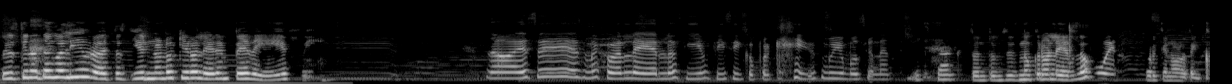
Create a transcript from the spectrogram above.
Pero es que no tengo el libro, entonces yo no lo quiero leer en PDF. No, ese es mejor leerlo así en físico porque es muy emocionante. Exacto, entonces no creo leerlo Bueno, porque no lo tengo.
